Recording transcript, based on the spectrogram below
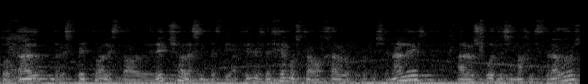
Total respeto al Estado de Derecho, a las investigaciones. Dejemos trabajar a los profesionales, a los jueces y magistrados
